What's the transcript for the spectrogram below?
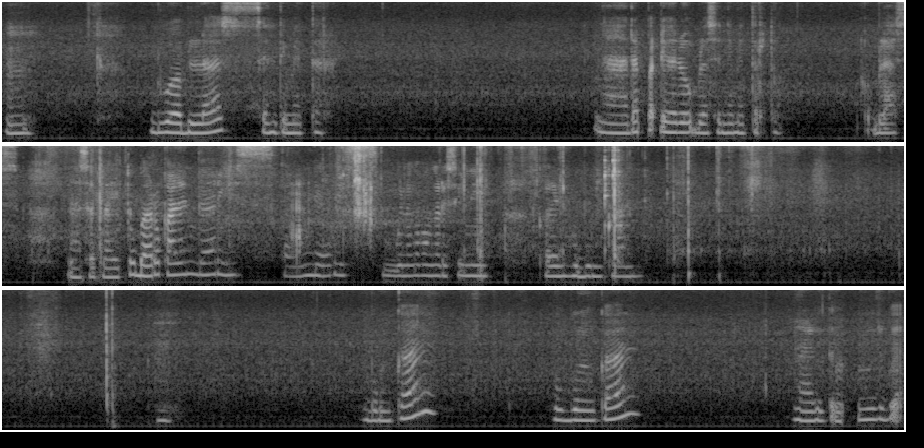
Hmm. 12 cm nah dapat ya 12 cm tuh 12 nah setelah itu baru kalian garis. Kalian garis menggunakan penggaris ini. Kalian hubungkan. Hmm. hubungkan. Hubungkan. Nah di tengah ini juga.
